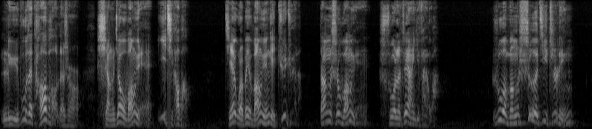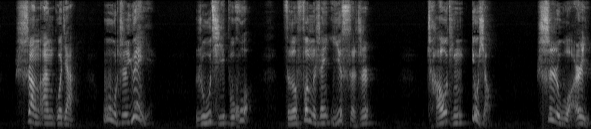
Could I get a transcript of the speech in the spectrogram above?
吕布在逃跑的时候，想叫王允一起逃跑，结果被王允给拒绝了。当时王允说了这样一番话：“若蒙社稷之灵，上安国家，勿之愿也；如其不获，则奉身以死之。朝廷幼小，是我而已。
